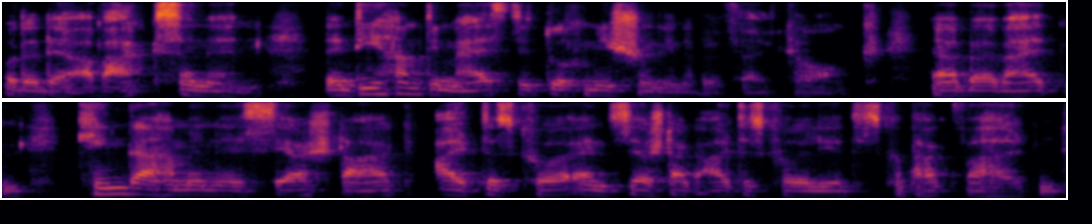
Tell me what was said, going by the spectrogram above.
oder der Erwachsenen, denn die haben die meiste Durchmischung in der Bevölkerung. Ja, bei Weitem. Kinder haben eine sehr stark ein sehr stark alterskorreliertes Kontaktverhalten.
